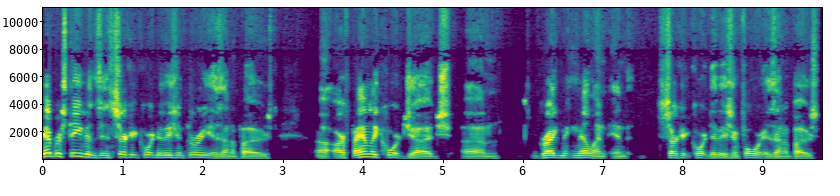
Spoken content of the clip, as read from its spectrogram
Deborah Stevens in Circuit Court Division Three is unopposed. Uh, our family court judge, um, Greg McMillan in Circuit Court Division Four is unopposed.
